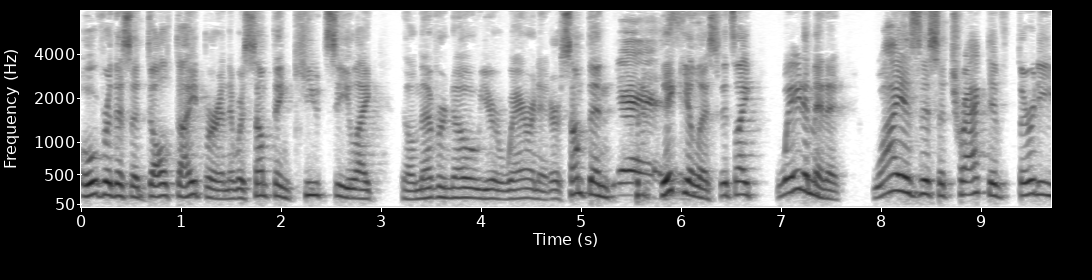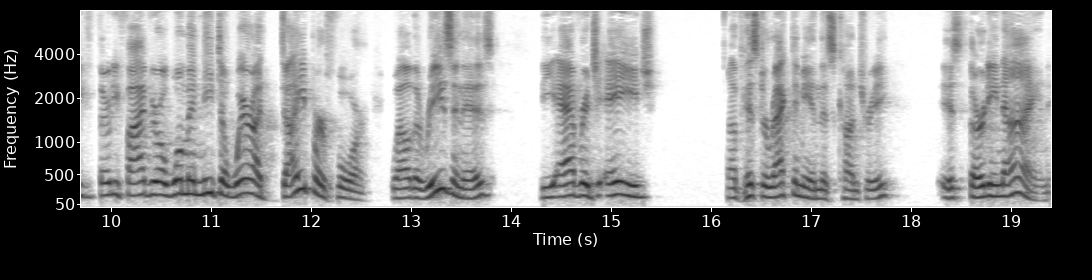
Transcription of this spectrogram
over this adult diaper. And there was something cutesy like, they'll never know you're wearing it or something yes. ridiculous. It's like, wait a minute why is this attractive 30, 35 year old woman need to wear a diaper for? Well, the reason is the average age of hysterectomy in this country is 39.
